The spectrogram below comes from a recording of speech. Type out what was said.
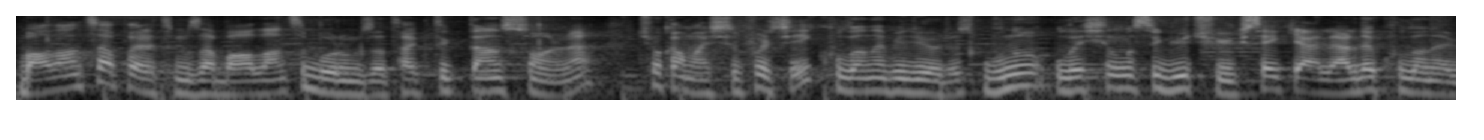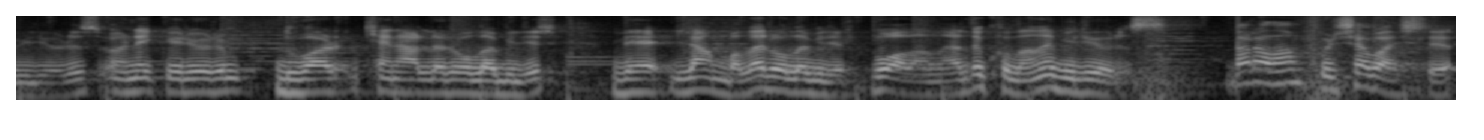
Bağlantı aparatımıza, bağlantı borumuza taktıktan sonra çok amaçlı fırçayı kullanabiliyoruz. Bunu ulaşılması güç, yüksek yerlerde kullanabiliyoruz. Örnek veriyorum duvar kenarları olabilir ve lambalar olabilir. Bu alanlarda kullanabiliyoruz. Daralan fırça başlığı.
